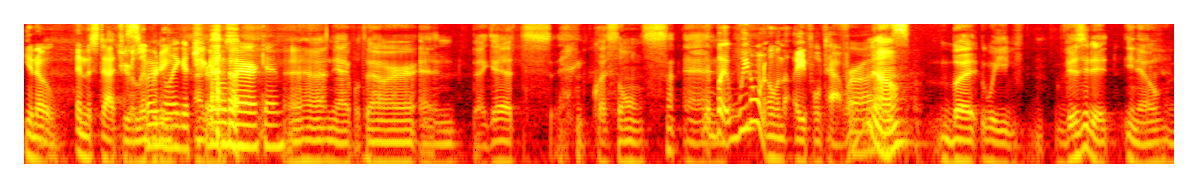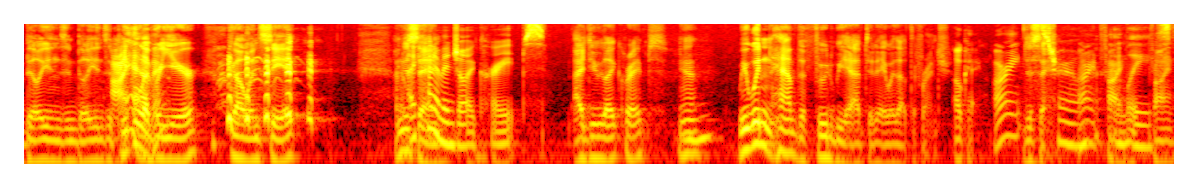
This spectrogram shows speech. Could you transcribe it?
you know, in the Statue of Liberty. like a I true guess. American. Uh-huh, and the Eiffel Tower and baguettes and croissants and But we don't own the Eiffel Tower. For us. no, but we visit it. You know, billions and billions of people every year go and see it. I'm just I saying. kind of enjoy crepes. I do like crepes. Yeah, Mm-hmm. we wouldn't have the food we have today without the French. Okay. All right. Just It's saying. true. All right. Fine. At least. Fine.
